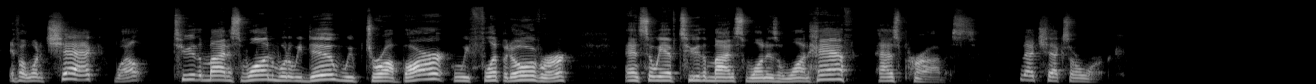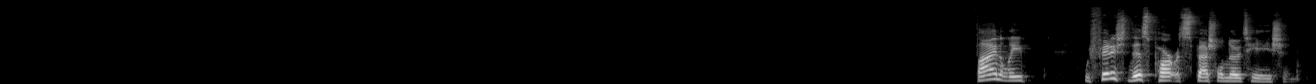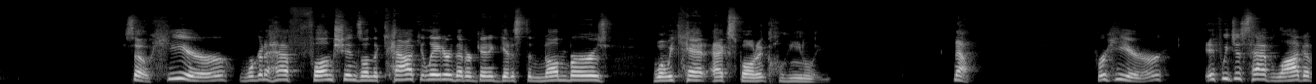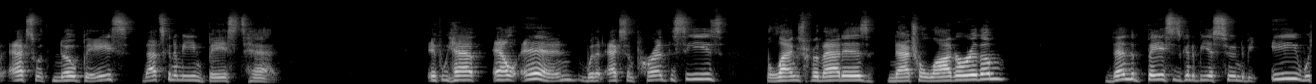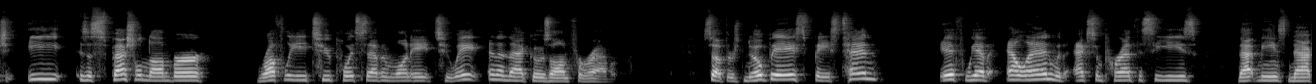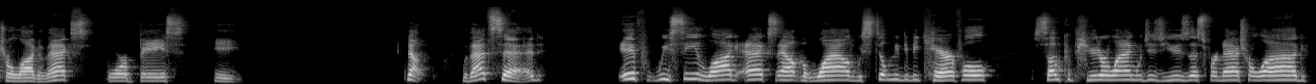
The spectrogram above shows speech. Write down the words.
If I want to check, well, 2 to the minus 1, what do we do? We draw a bar, we flip it over, and so we have 2 to the minus 1 is a 1 half, as promised. And that checks our work. Finally, we finish this part with special notation. So here, we're going to have functions on the calculator that are going to get us the numbers when we can't exponent cleanly. Now, for here, if we just have log of x with no base, that's going to mean base 10. If we have ln with an x in parentheses, the language for that is natural logarithm. Then the base is going to be assumed to be e, which e is a special number roughly 2.71828, and then that goes on forever. So if there's no base, base 10. If we have ln with x in parentheses, that means natural log of x or base e. Now, with that said, if we see log x out in the wild, we still need to be careful. Some computer languages use this for natural log.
